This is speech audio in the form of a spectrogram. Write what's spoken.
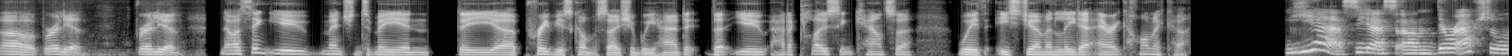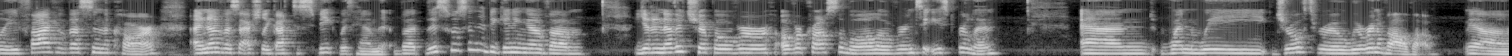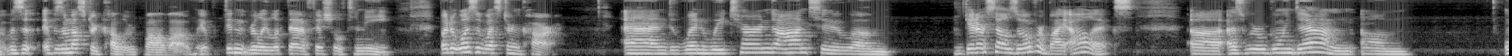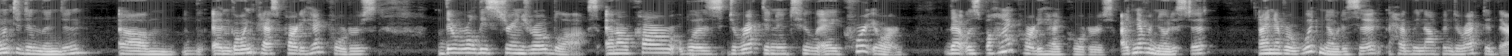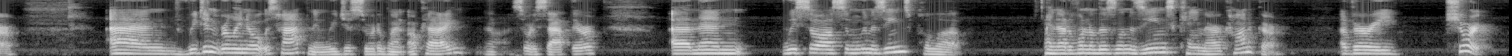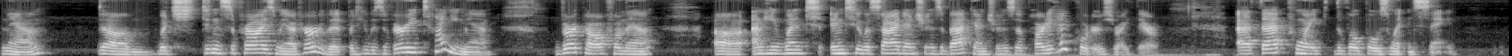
Oh, brilliant. Brilliant. Now, I think you mentioned to me in the uh, previous conversation we had that you had a close encounter with East German leader Erich Honecker. Yes, yes. Um, there were actually five of us in the car, and none of us actually got to speak with him. But this was in the beginning of um, yet another trip over over across the wall over into East Berlin. And when we drove through, we were in a Volvo. Yeah, it was a it was a mustard colored Volvo. It didn't really look that official to me, but it was a Western car. And when we turned on to um, get ourselves over by Alex, uh, as we were going down um, Linden um, and going past party headquarters, there were all these strange roadblocks, and our car was directed into a courtyard that was behind party headquarters. I'd never noticed it. I never would notice it had we not been directed there. And we didn't really know what was happening. We just sort of went, okay, uh, sort of sat there. And then we saw some limousines pull up. And out of one of those limousines came Erich Honecker, a very short man, um, which didn't surprise me. I'd heard of it, but he was a very tiny man, very powerful man. Uh, and he went into a side entrance, a back entrance of party headquarters right there. At that point, the Vopos went insane,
